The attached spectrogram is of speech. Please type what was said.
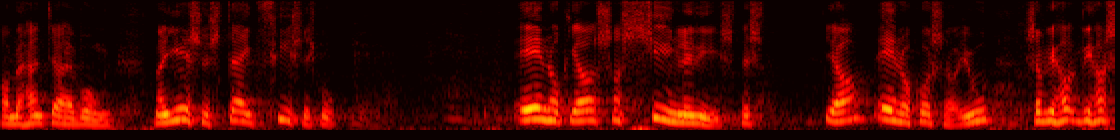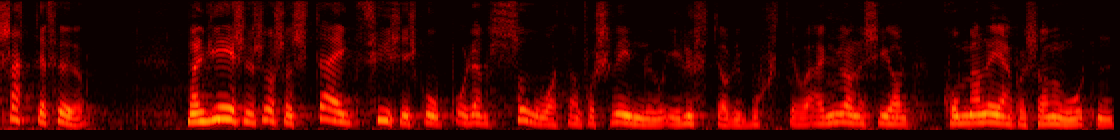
Han ble henta i ei vogn. Men Jesus steg fysisk opp. Enok, ja, sannsynligvis. Ja, Enok også. Jo, så vi har, vi har sett det før. Men Jesus også steg fysisk opp, og de så at han forsvinner i lufta og blir borte. Og englene sier han kommer ned igjen på samme måten.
